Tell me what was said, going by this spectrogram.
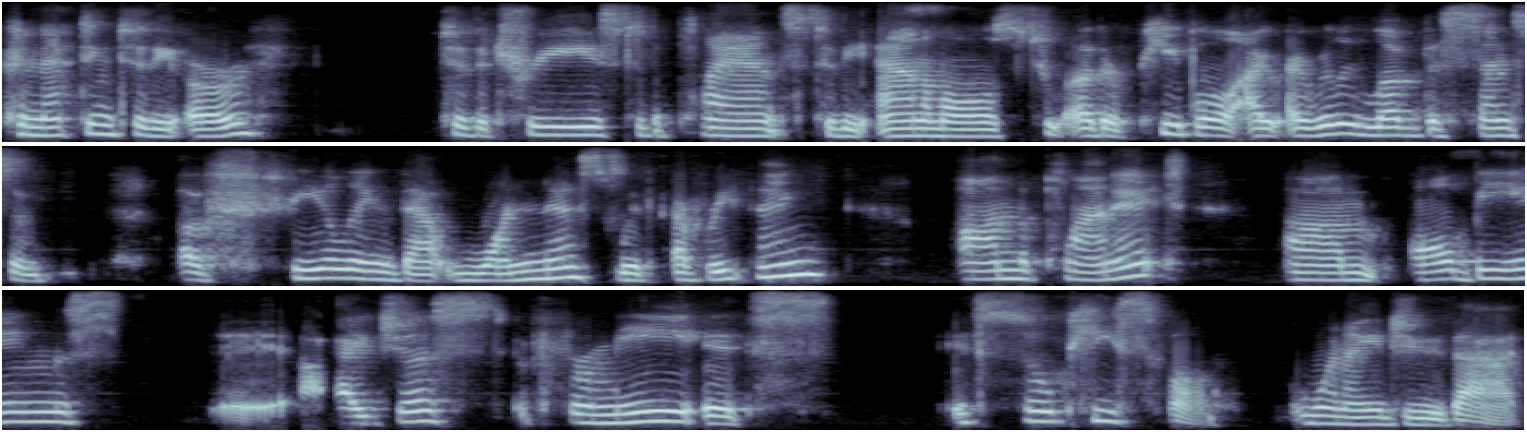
connecting to the earth, to the trees, to the plants, to the animals, to other people. I, I really love the sense of of feeling that oneness with everything on the planet, um, all beings. I just, for me, it's it's so peaceful when I do that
